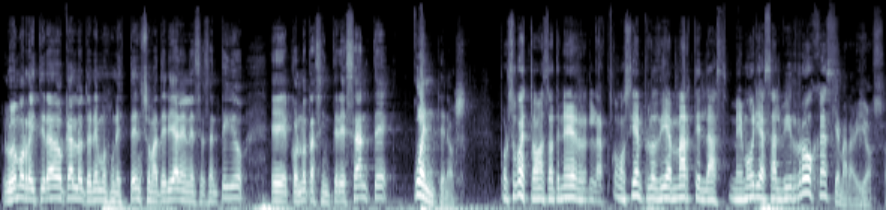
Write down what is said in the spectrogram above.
lo hemos reiterado, Carlos, tenemos un extenso material en ese sentido, eh, con notas interesantes. Cuéntenos. Por supuesto, vamos a tener, como siempre, los días martes, las memorias albirrojas. Qué maravilloso.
